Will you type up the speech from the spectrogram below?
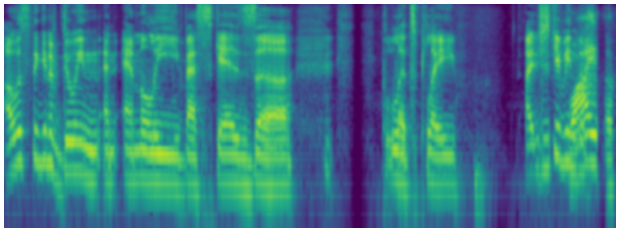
I was thinking of doing an Emily Vasquez uh, let's play. I just giving the- Why the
